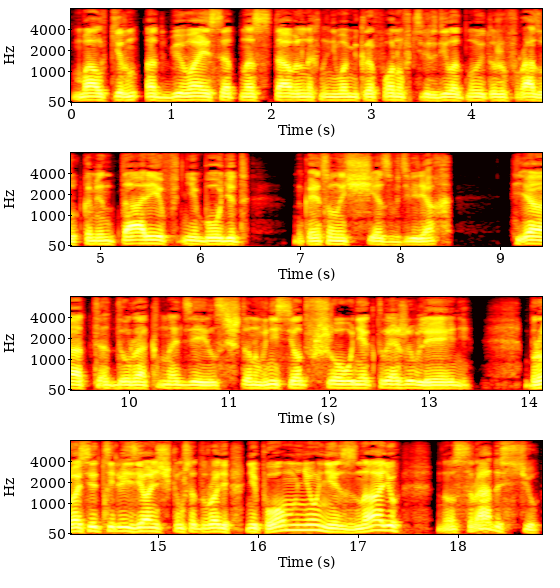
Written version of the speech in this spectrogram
Малкерн, отбиваясь от наставленных на него микрофонов, твердил одну и ту же фразу «Комментариев не будет». Наконец он исчез в дверях. Я-то, дурак, надеялся, что он внесет в шоу некоторое оживление бросит телевизионщикам что-то вроде «не помню, не знаю», но с радостью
